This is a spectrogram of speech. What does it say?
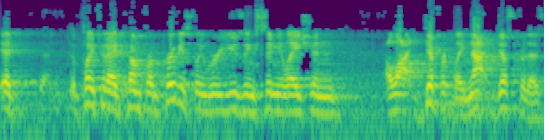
at the place that I'd come from previously, we were using simulation a lot differently, not just for those.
